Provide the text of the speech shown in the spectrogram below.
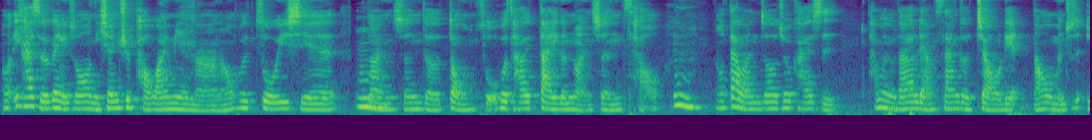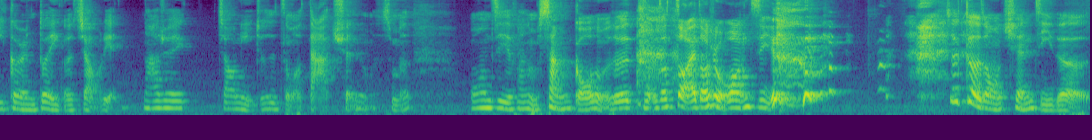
呃一开始会跟你说，你先去跑外面啊，然后会做一些暖身的动作，或者他会带一个暖身操，嗯，然后带完之后就开始，他们有大概两三个教练，然后我们就是一个人对一个教练，然后他就会教你就是怎么打拳，什么什么，我忘记了，反正什么上钩什么，就是怎么都走来走去，我忘记了，就是各种拳击的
